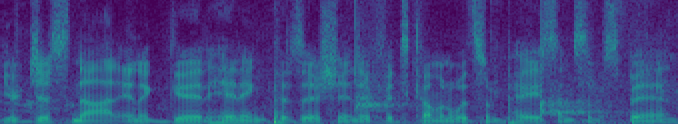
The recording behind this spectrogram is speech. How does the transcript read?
You're just not in a good hitting position if it's coming with some pace and some spin.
